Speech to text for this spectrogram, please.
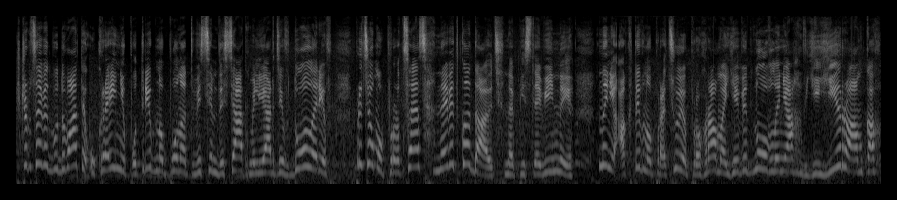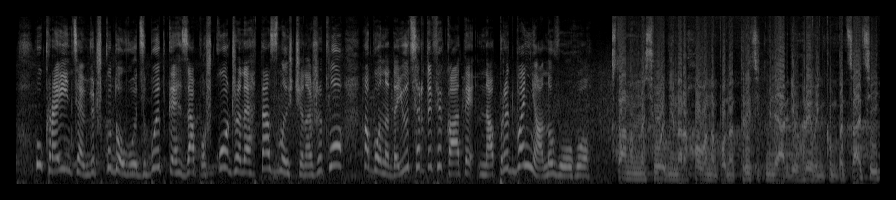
Щоб це відбудувати, Україні потрібно понад 80 мільярдів доларів. При цьому процес не відкладають на після війни. Нині активно працює програма є відновлення. В її рамках українцям відшкодовують збитки за пошкоджене та знищене житло або надають сертифікати на придбання нового. Станом на сьогодні нараховано понад 30 мільярдів гривень компенсацій,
